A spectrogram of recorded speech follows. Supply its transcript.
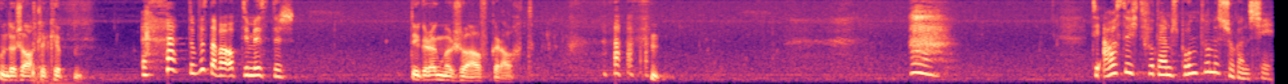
und eine Schachtel Kippen. Du bist aber optimistisch. Die kriegen wir schon aufgeraucht. Die Aussicht von deinem Sprungturm ist schon ganz schön.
